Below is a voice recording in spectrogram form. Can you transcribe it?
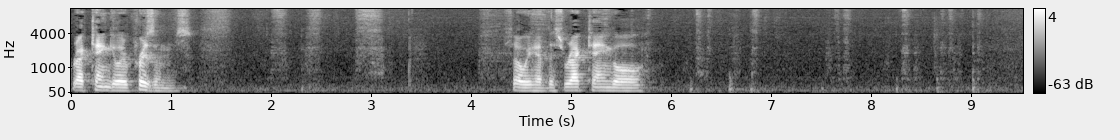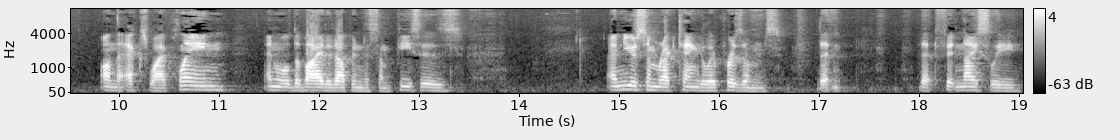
rectangular prisms. So we have this rectangle on the xy plane, and we'll divide it up into some pieces and use some rectangular prisms that, that fit nicely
